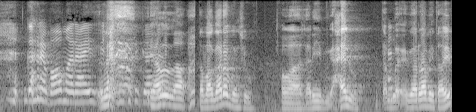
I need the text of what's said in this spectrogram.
جرب عمر عايز يلا. طب اجرب ونشوف. هو غريب. حلو. طب جربي. طيب.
